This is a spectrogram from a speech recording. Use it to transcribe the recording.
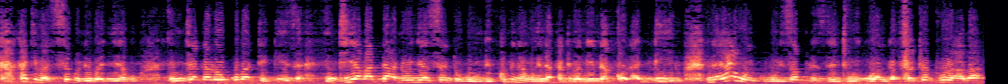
kakati bassebo ne banyabo njagala okubategeeza nti yabadde anoonya sente obuwumbi kumi na mwenda kati bagenda kukola ddiiru. Naye awe nkubuuliza pulezidenti w'eggwanga ffe totulaba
